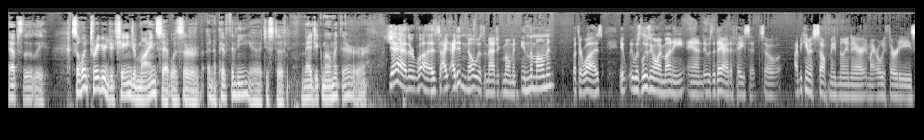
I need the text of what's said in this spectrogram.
Absolutely. So, what triggered your change of mindset? Was there an epiphany, uh, just a magic moment there? Or? Yeah, there was. I, I didn't know it was the magic moment in the moment, but there was. It, it was losing all my money, and it was the day I had to face it. So, I became a self made millionaire in my early 30s.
